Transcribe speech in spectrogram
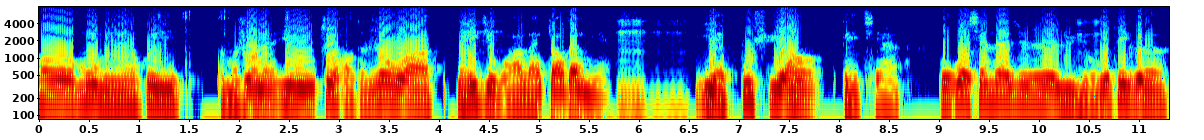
后牧民会怎么说呢？用最好的肉啊、美酒啊来招待你，嗯嗯嗯。也不需要给钱。不过现在就是旅游这个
